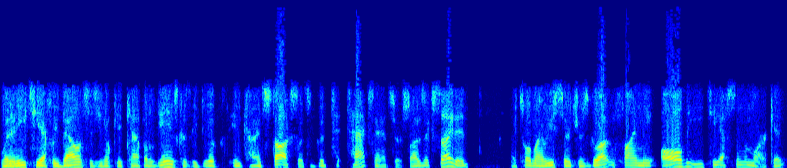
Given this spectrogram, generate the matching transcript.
When an ETF rebalances, you don't get capital gains because they do it in-kind stocks, so it's a good t- tax answer. So I was excited I told my researchers, go out and find me all the ETFs in the market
